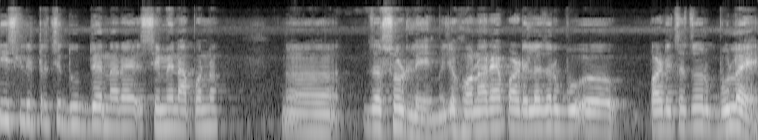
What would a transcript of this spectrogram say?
तीस लिटरचे दूध देणारे सिमेन आपण जर सोडले म्हणजे होणाऱ्या पाडीला जर बु पाडीचा जो बुल आहे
